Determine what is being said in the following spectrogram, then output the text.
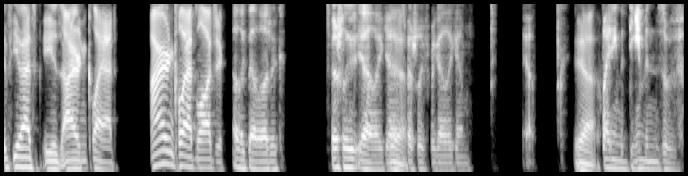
if you ask me, is ironclad. Ironclad logic. I like that logic. Especially, yeah, like, yeah, Yeah. especially for a guy like him. Yeah. Yeah. Fighting the demons of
